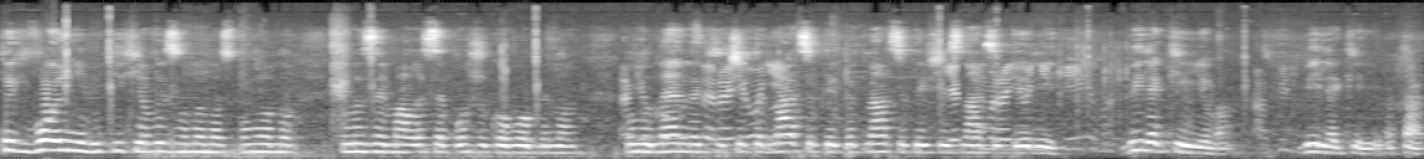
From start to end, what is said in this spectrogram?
тих воїнів, яких я визволила з полону, коли займалася пошуком обміном полонених районі? 14, 15, 16 рік. Біля Києва. Біля Києва, так.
